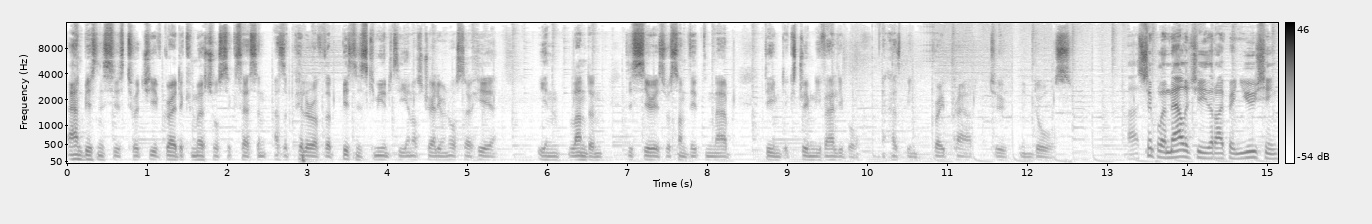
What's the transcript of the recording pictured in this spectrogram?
and businesses to achieve greater commercial success and as a pillar of the business community in Australia and also here in London. This series was something that NAB deemed extremely valuable and has been very proud to endorse. A simple analogy that I've been using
